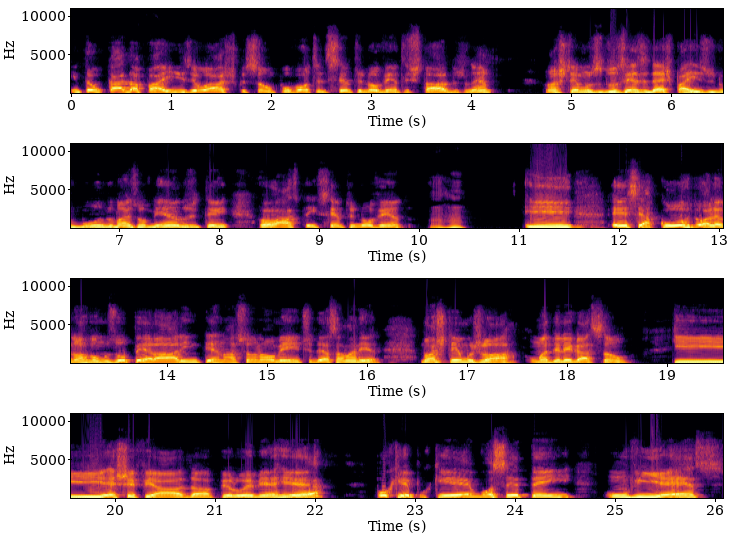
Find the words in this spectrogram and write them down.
Então, cada país, eu acho que são por volta de 190 estados, né? Nós temos 210 países no mundo, mais ou menos, e tem lá tem 190. Uhum. E esse acordo, olha, nós vamos operar internacionalmente dessa maneira. Nós temos lá uma delegação que é chefiada pelo MRE. Por quê? Porque você tem um viés,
